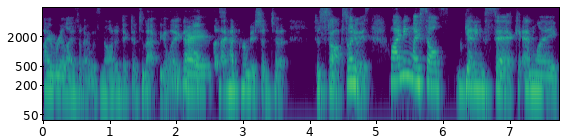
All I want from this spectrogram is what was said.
I realized that I was not addicted to that feeling. And all of a Right. I had permission to to stop. So, anyways, finding myself getting sick and like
